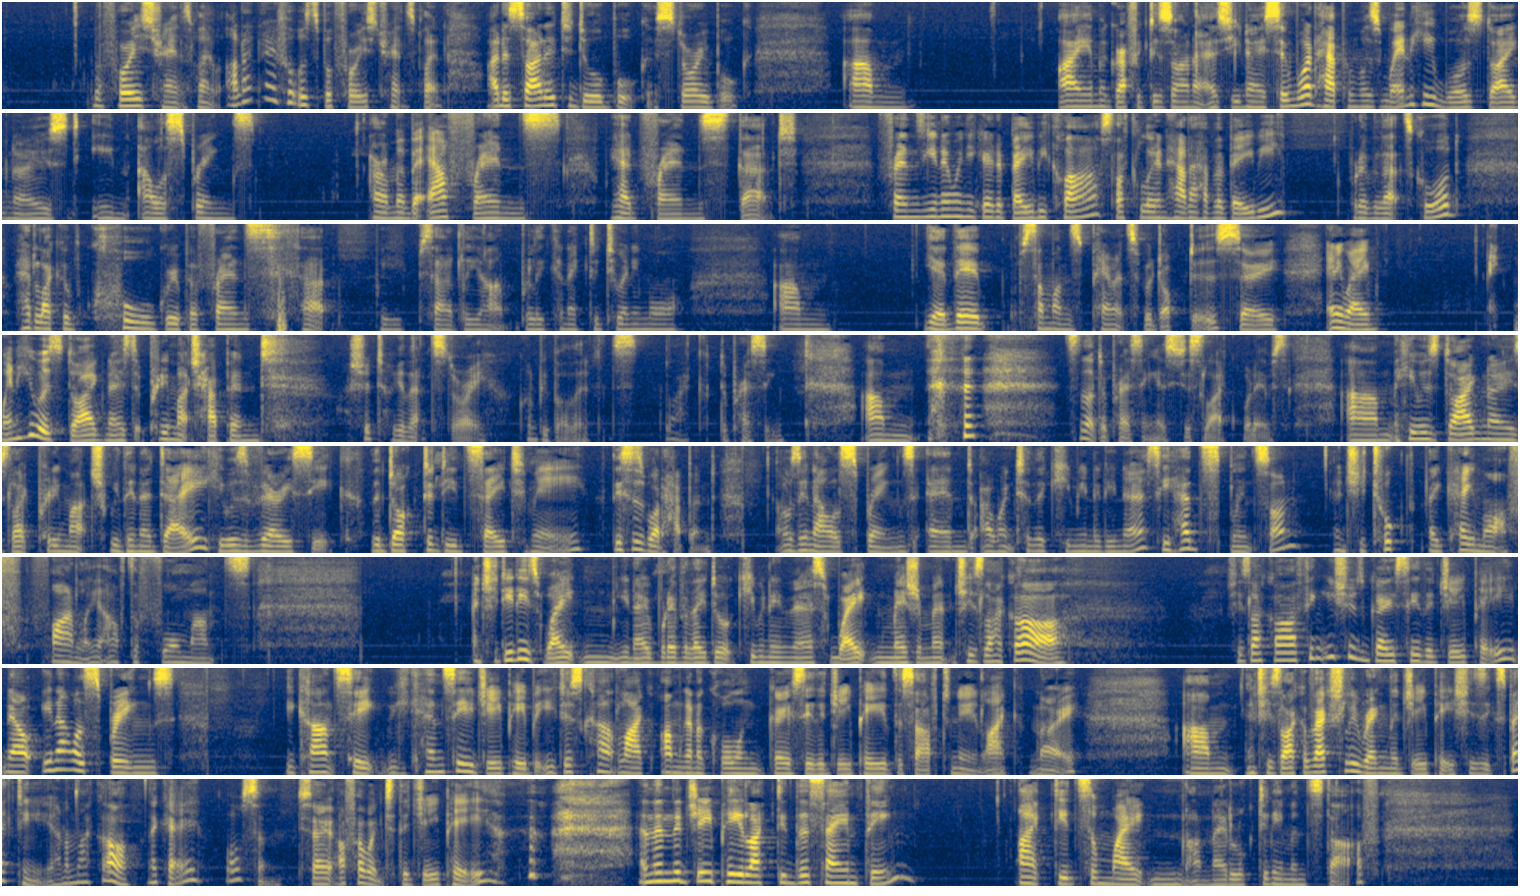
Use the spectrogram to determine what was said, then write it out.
Before his transplant, I don't know if it was before his transplant. I decided to do a book, a storybook. Um, I am a graphic designer, as you know. So what happened was when he was diagnosed in Alice Springs, I remember our friends, we had friends that, friends, you know, when you go to baby class, like learn how to have a baby, whatever that's called. We had like a cool group of friends that we sadly aren't really connected to anymore. Um, yeah, they're someone's parents were doctors. So, anyway, when he was diagnosed, it pretty much happened. I should tell you that story. couldn't be bothered. It's like depressing. Um, it's not depressing. It's just like whatevs. Um, he was diagnosed like pretty much within a day. He was very sick. The doctor did say to me, "This is what happened." I was in Alice Springs and I went to the community nurse. He had splints on, and she took. They came off finally after four months. And she did his weight and you know whatever they do at community nurse weight and measurement. She's like, "Oh." She's like, "Oh, I think you should go see the GP." Now in Alice Springs you can't see you can see a GP, but you just can't like I'm gonna call and go see the GP this afternoon. Like no. Um, and she's like, I've actually rang the GP. She's expecting you. And I'm like, oh, okay, awesome. So off I went to the GP, and then the GP like did the same thing, like did some weight and I don't know, looked at him and stuff.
